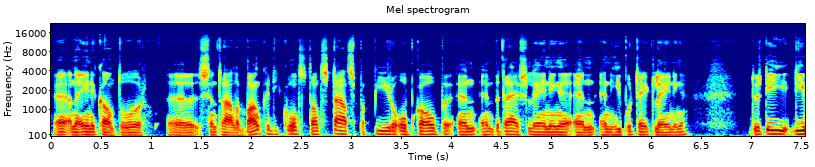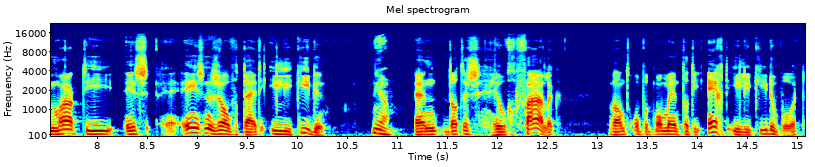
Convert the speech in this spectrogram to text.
Eh, aan de ene kant door eh, centrale banken die constant staatspapieren opkopen en, en bedrijfsleningen en, en hypotheekleningen. Dus die, die markt die is eens in de zoveel tijd illiquide. ja. En dat is heel gevaarlijk. Want op het moment dat die echt illiquide wordt,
